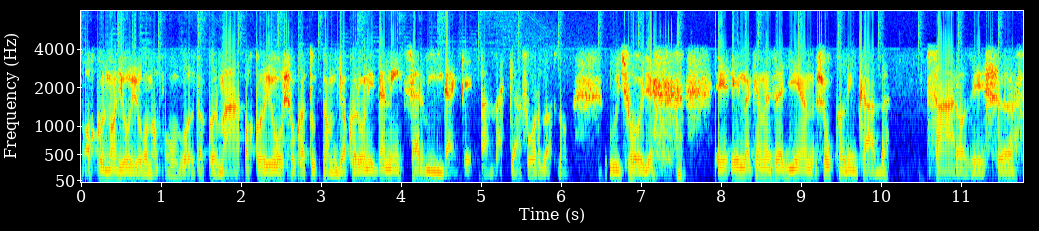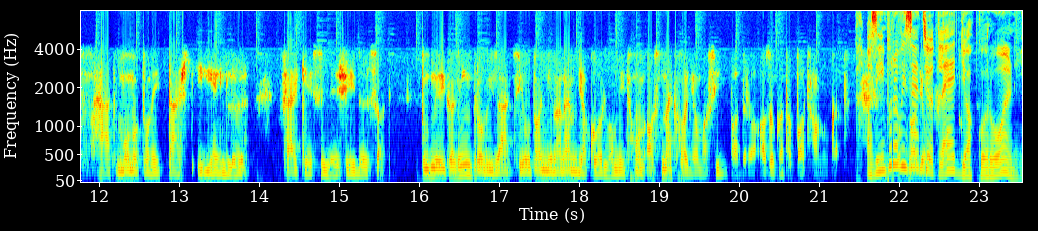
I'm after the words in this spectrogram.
akkor nagyon jó napom volt, akkor már akkor jó sokat tudtam gyakorolni, de négyszer mindenképpen meg kell forgatnom. Úgyhogy én, én nekem ez egy ilyen sokkal inkább száraz és hát monotonitást igénylő felkészülési időszak. Tudni, az improvizációt annyira nem gyakorlom itthon, azt meghagyom a színpadra, azokat a patronokat. Az improvizációt nagyon... lehet gyakorolni?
